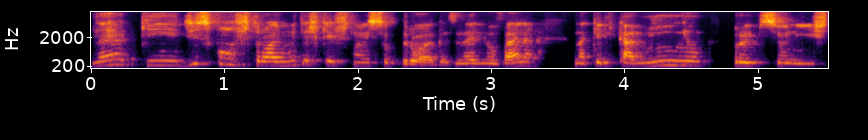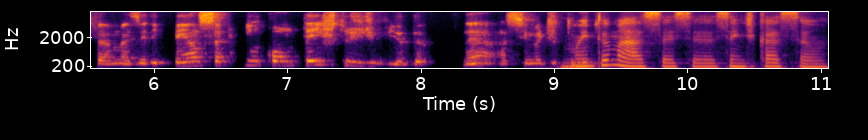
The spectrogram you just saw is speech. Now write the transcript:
né, que desconstrói muitas questões sobre drogas. Né? Ele não vai na, naquele caminho proibicionista, mas ele pensa em contextos de vida, né, acima de tudo. Muito massa essa, essa indicação.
